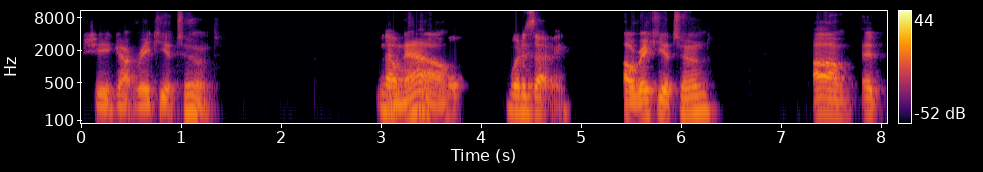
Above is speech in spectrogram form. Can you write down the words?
she got Reiki attuned. No, and now, what does that mean? Oh, Reiki attuned. Um, it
